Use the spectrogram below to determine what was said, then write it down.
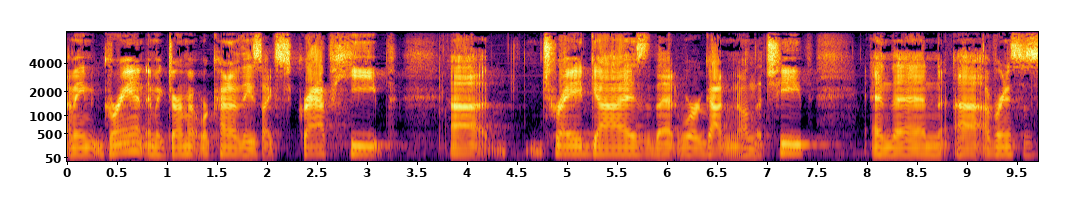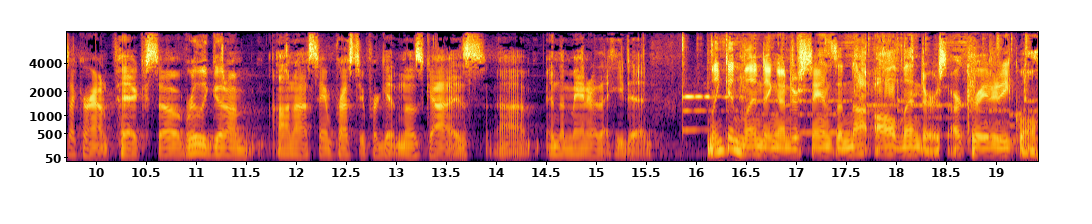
I mean, Grant and McDermott were kind of these like scrap heap uh, trade guys that were gotten on the cheap. And then uh, Abrines is a second round pick. So really good on, on uh, Sam Presti for getting those guys uh, in the manner that he did. Lincoln Lending understands that not all lenders are created equal.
